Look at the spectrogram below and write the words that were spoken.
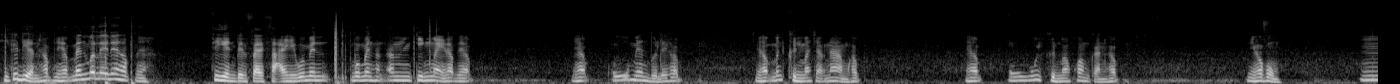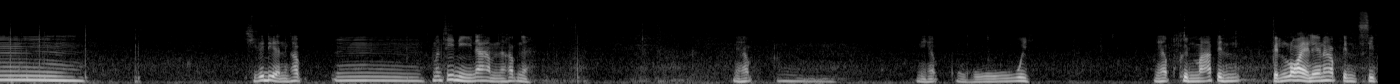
ขี่กระเดียนครับนี่ครับแม่นมดเลยนะครับ เนี่ย ที่เห็นเป็นสายๆนี่ว่าแม่นว่าแม่นอันกิ่งใหม่ครับเนี่ยครับนี่ครับโอ้แม่นเบิดเลยครับนี่ครับ มันขึ้นมาจากน้ำครับนี่ครับโอ้ยขึ้นมาพร้อมกันครับ นี่ครับผม อืม ขี่กระเดียนครับ อืมมันที่หนีน้ำนะครับ เนี่ยนี่ครับนี่ครับโอ้โหยนี่ครับขึ้นม้าเป็นเป็นร้อยเลยนะครับ เป็นสิบ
